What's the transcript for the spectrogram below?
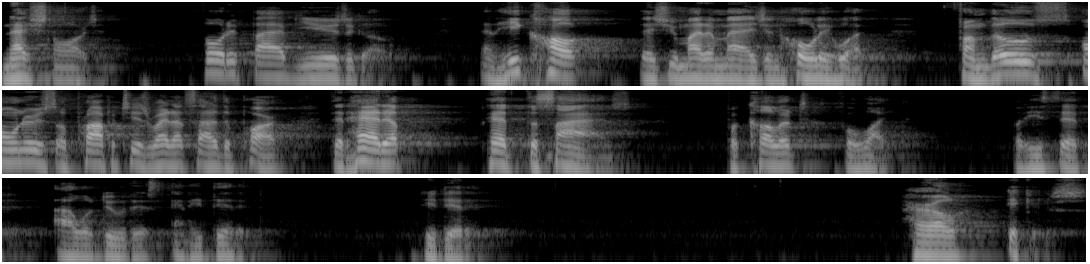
national origin. 45 years ago. And he caught, as you might imagine, holy what? From those owners of properties right outside of the park that had up had the signs for colored, for white. But he said, I will do this, and he did it. He did it. Harold Ickes.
